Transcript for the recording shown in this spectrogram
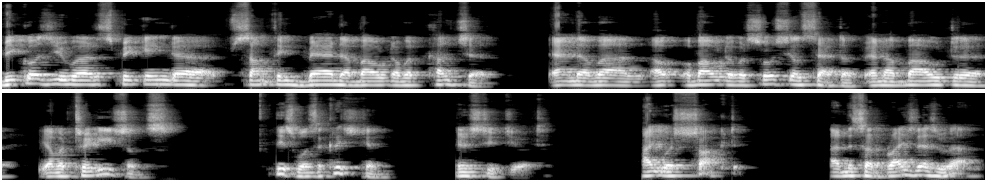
because you were speaking uh, something bad about our culture and about, uh, about our social setup and about uh, our traditions. This was a Christian institute. I was shocked and surprised as well.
